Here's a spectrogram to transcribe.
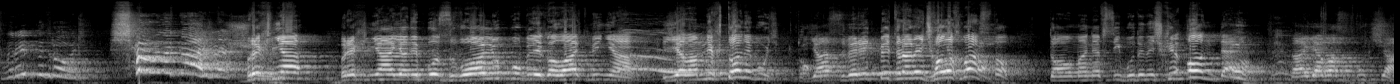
Свирид Петрович, що вона каже? Брехня! Брехня, я не позволю публікувати мене. Я вам не хто-небудь. Я Свирид Петрович Голохвасто. Та у мене всі будиночки онде. Та я вас участь.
